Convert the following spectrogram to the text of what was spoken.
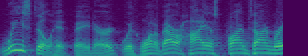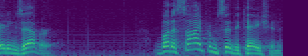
we still hit pay dirt with one of our highest primetime ratings ever. But aside from syndication,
